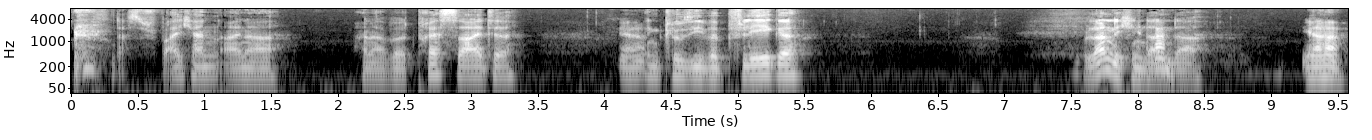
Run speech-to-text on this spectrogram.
das Speichern einer, einer WordPress-Seite Ja. inklusive Pflege. Wo lande ich denn dann da? Ja,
